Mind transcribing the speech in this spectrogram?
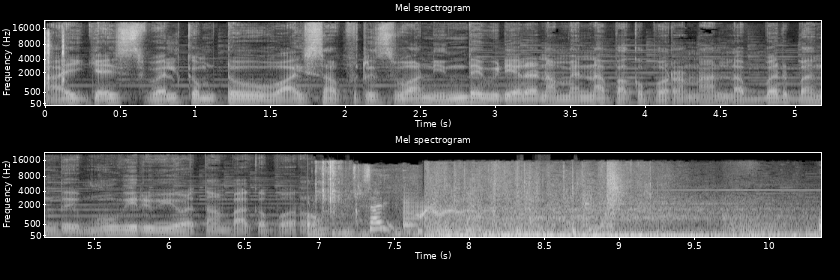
Hi guys welcome to voice of Rizwan இந்த வீடியோவில் நம்ம என்ன பார்க்க போகிறோம்னா லப்பர் பந்து மூவி ரிவ்யூவை தான் பார்க்க போகிறோம் சரி.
